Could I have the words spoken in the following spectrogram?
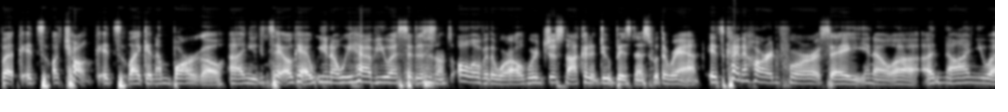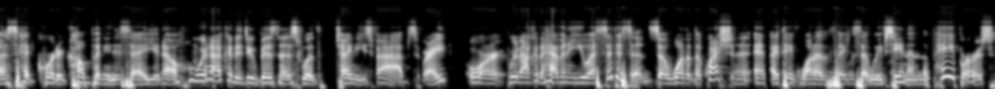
But it's a chunk. It's like an embargo. and you can say, okay, you know, we have US citizens all over the world. We're just not going to do business with Iran. It's kind of hard hard for, say, you know, a, a non US headquartered company to say, you know, we're not going to do business with Chinese fabs, right? Or we're not going to have any US citizens. So, one of the questions, and I think one of the things that we've seen in the papers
